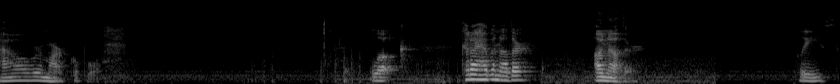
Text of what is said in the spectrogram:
How remarkable. Look, could I have another? Another. Please.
